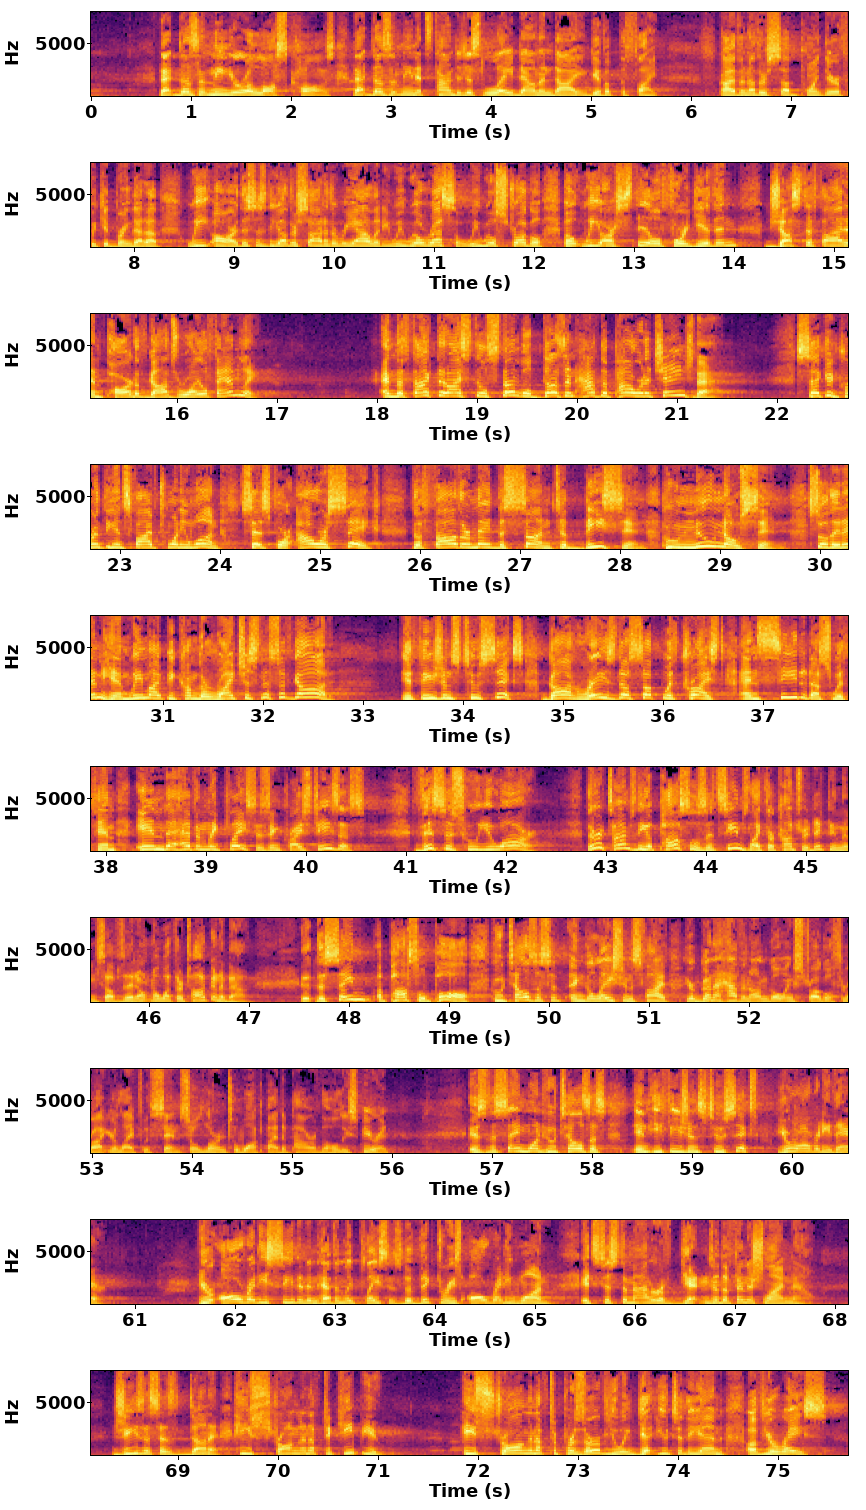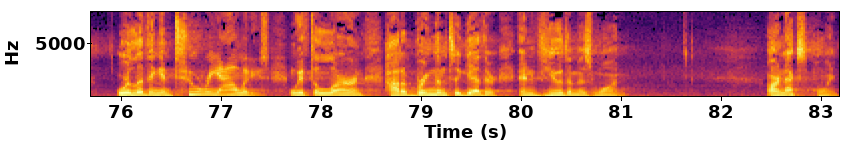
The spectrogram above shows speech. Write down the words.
That doesn't mean you're a lost cause. That doesn't mean it's time to just lay down and die and give up the fight. I have another sub point there if we could bring that up. We are, this is the other side of the reality. We will wrestle, we will struggle, but we are still forgiven, justified, and part of God's royal family. And the fact that I still stumble doesn't have the power to change that. Second Corinthians 5:21 says for our sake the Father made the Son to be sin who knew no sin so that in him we might become the righteousness of God. Ephesians 2 6, God raised us up with Christ and seated us with him in the heavenly places in Christ Jesus. This is who you are. There are times the apostles, it seems like they're contradicting themselves. They don't know what they're talking about. The same apostle Paul who tells us in Galatians 5, you're going to have an ongoing struggle throughout your life with sin. So learn to walk by the power of the Holy Spirit, is the same one who tells us in Ephesians 2 6, you're already there. You're already seated in heavenly places. The victory's already won. It's just a matter of getting to the finish line now. Jesus has done it. He's strong enough to keep you. He's strong enough to preserve you and get you to the end of your race. We're living in two realities. We have to learn how to bring them together and view them as one. Our next point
